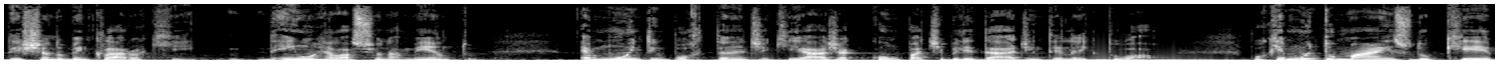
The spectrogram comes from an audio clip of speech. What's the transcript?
deixando bem claro aqui, em um relacionamento é muito importante que haja compatibilidade intelectual. Porque muito mais do que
